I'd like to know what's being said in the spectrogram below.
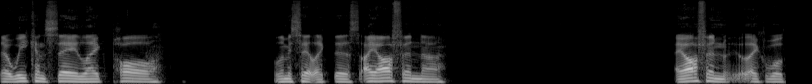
that we can say, like Paul, let me say it like this. I often, uh, I often like will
